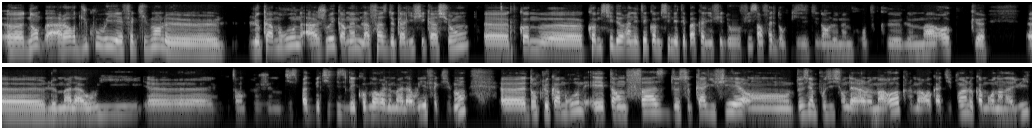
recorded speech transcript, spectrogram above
euh, Non, bah, alors du coup oui, effectivement le Cameroun a joué quand même la phase de qualification euh, comme, euh, comme si de rien comme s'il n'était pas qualifié d'office en fait. Donc ils étaient dans le même groupe que le Maroc, le Malawi, tant que je ne dise pas de bêtises, les Comores et le Malawi effectivement. donc le Cameroun est en phase de se qualifier en deuxième position derrière le Maroc. Le Maroc a 10 points, le Cameroun en a 8.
